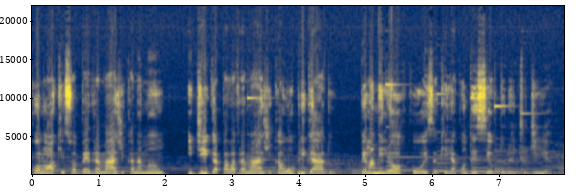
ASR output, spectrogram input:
coloque sua pedra mágica na mão e diga a palavra mágica obrigado pela melhor coisa que lhe aconteceu durante o dia.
